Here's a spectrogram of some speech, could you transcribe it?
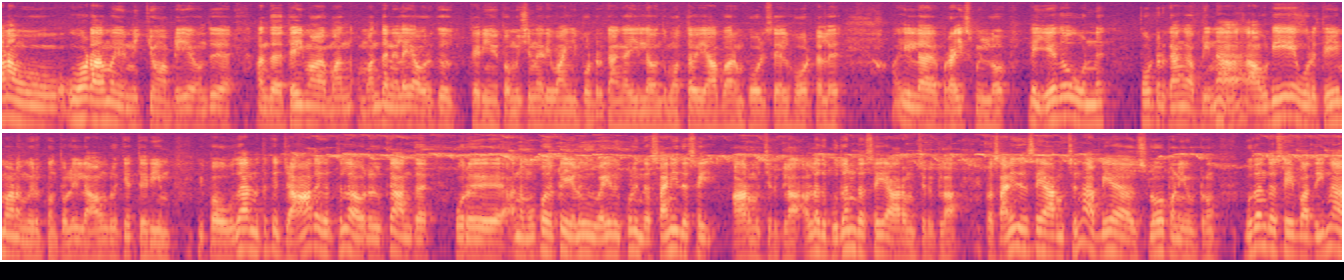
ஆனால் ஓடாமல் நிற்கும் அப்படியே வந்து அந்த தேய்மா மந்த மந்த நிலை அவருக்கு தெரியும். இப்போ மிஷினரி வாங்கி போட்டிருக்காங்க. இல்லை வந்து மொத்த வியாபாரம் ஹோல்சேல் ஹோட்டலு இல்லை ரைஸ் மில்லோ இல்லை ஏதோ ஒன்று போட்டிருக்காங்க அப்படின்னா அப்படியே ஒரு தேய்மானம் இருக்கும் தொழில் அவங்களுக்கே தெரியும். இப்போ உதாரணத்துக்கு ஜாதகத்தில் அவர்களுக்கு அந்த ஒரு அந்த முப்பது டு எழுபது வயதுக்குள் இந்த சனி தசை ஆரம்பிச்சிருக்கலாம் அல்லது புதன் தசை ஆரம்பிச்சிருக்கலாம். இப்போ சனி தசை ஆரம்பிச்சுன்னா அப்படியே ஸ்லோ பண்ணி விட்டுரும். புதன் தசை பார்த்தீங்கன்னா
